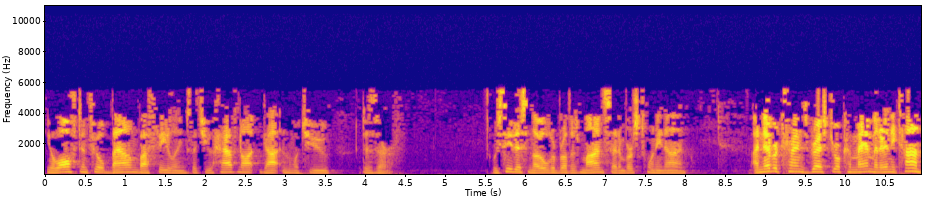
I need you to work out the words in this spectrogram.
you'll often feel bound by feelings that you have not gotten what you deserve. We see this in the older brother's mindset in verse 29. I never transgressed your commandment at any time,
